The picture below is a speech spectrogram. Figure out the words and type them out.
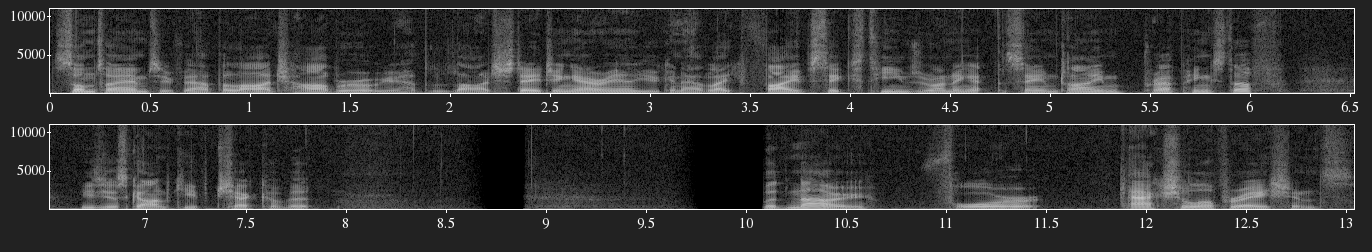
sometimes if you have a large harbour or you have a large staging area, you can have like five, six teams running at the same time, prepping stuff. You just can't keep check of it. But now, for actual operations.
